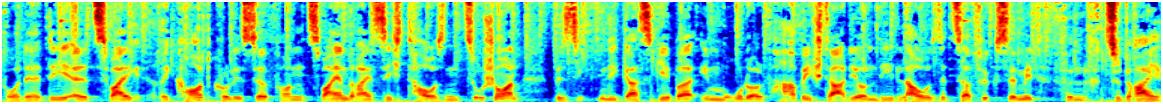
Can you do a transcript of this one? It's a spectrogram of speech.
Vor der DL2-Rekordkulisse von 32.000 Zuschauern besiegten die Gastgeber im Rudolf-Habich-Stadion die Lausitzer Füchse mit 5 zu 3.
